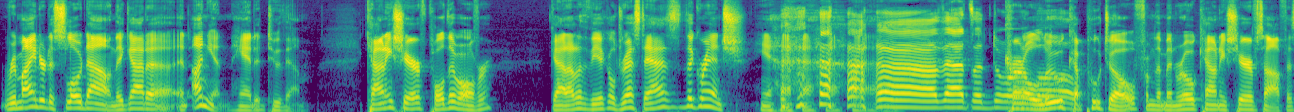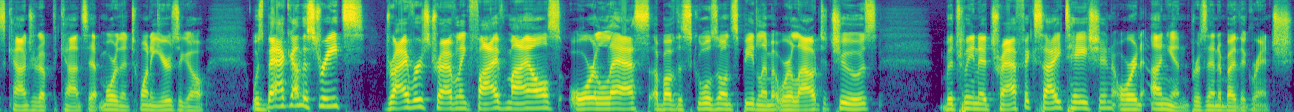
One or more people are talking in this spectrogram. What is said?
reminder to slow down. They got a, an onion handed to them. County sheriff pulled them over, got out of the vehicle dressed as the Grinch. That's adorable. Colonel Lou Caputo from the Monroe County Sheriff's Office conjured up the concept more than 20 years ago. Was back on the streets. Drivers traveling five miles or less above the school zone speed limit were allowed to choose between a traffic citation or an onion presented by the Grinch.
